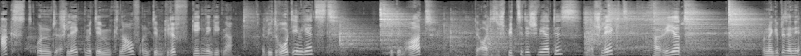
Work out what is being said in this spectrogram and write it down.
Axt und schlägt mit dem Knauf und dem Griff gegen den Gegner. Er bedroht ihn jetzt mit dem Ort. Der Ort ist die Spitze des Schwertes. Er schlägt, pariert und dann gibt es eine,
